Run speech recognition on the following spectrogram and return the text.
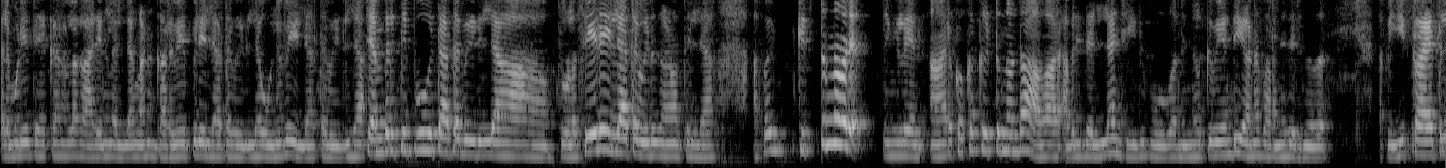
തലമുടി തേക്കാനുള്ള കാര്യങ്ങളെല്ലാം കാണും. കറിവേപ്പില ഇല്ലാത്ത വീടില്ല ഉലുവയില്ലാത്ത വീടില്ല ചെമ്പരത്തിപ്പൂ കിട്ടാത്ത വീടില്ല തുളസിയില ഇല്ലാത്ത വീട് കാണത്തില്ല. അപ്പം കിട്ടുന്നവർ നിങ്ങൾ ആർക്കൊക്കെ കിട്ടുന്നുണ്ടോ അവ അവരിതെല്ലാം ചെയ്തു പോവുക. നിങ്ങൾക്ക് വേണ്ടിയാണ് പറഞ്ഞു തരുന്നത്. അപ്പോൾ ഈ പ്രായത്തിൽ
